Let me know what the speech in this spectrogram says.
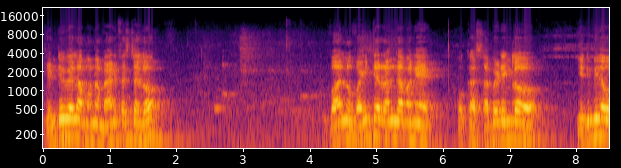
రెండు వేల మొన్న మేనిఫెస్టోలో వాళ్ళు వైద్య రంగం అనే ఒక సబ్ ఎనిమిదవ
